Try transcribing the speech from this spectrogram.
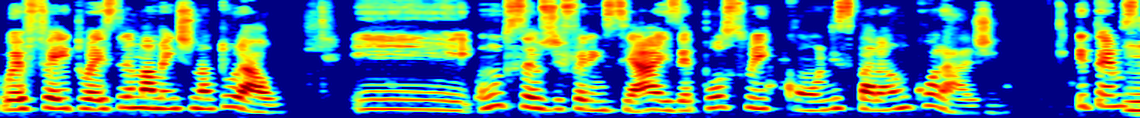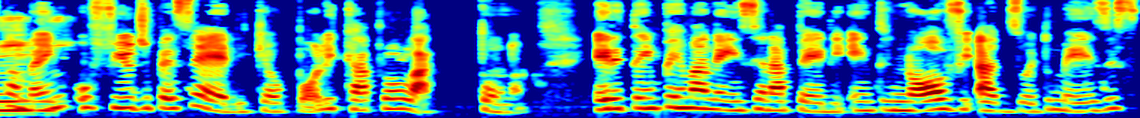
o efeito é extremamente natural. E um dos seus diferenciais é possuir cones para ancoragem. E temos hum. também o fio de PCL, que é o policaprolacto, acetona. Ele tem permanência na pele entre 9 a 18 meses,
